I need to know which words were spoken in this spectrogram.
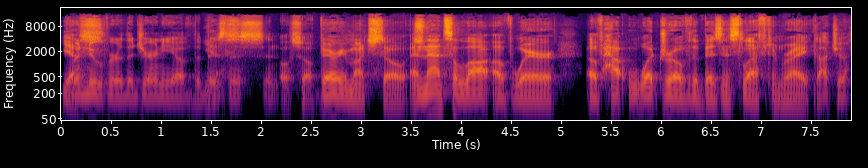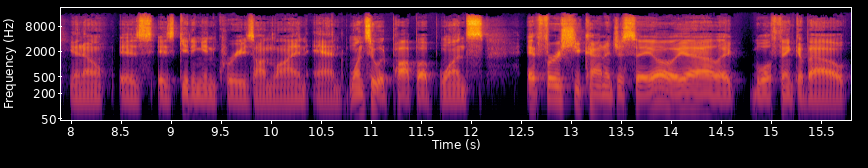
Yes. maneuver the journey of the business and oh, so Very much so. And that's a lot of where of how what drove the business left and right. gotcha. You know, is is getting inquiries online and once it would pop up once, at first you kind of just say, "Oh yeah, like we'll think about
